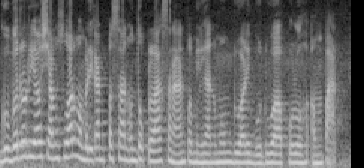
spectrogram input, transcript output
Gubernur Riau Syamsuar memberikan pesan untuk pelaksanaan pemilihan umum 2024.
